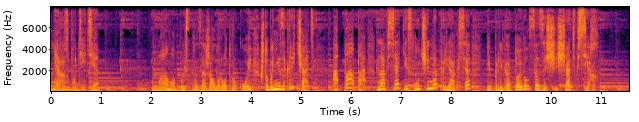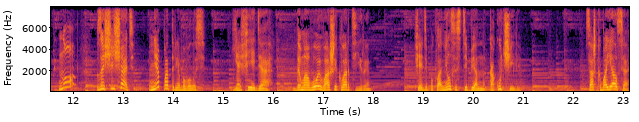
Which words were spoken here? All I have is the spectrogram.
Не разбудите!» Мама быстро зажала рот рукой, чтобы не закричать, а папа на всякий случай напрягся и приготовился защищать всех. Но защищать не потребовалось. «Я Федя, домовой вашей квартиры». Федя поклонился степенно, как учили. Сашка боялся,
